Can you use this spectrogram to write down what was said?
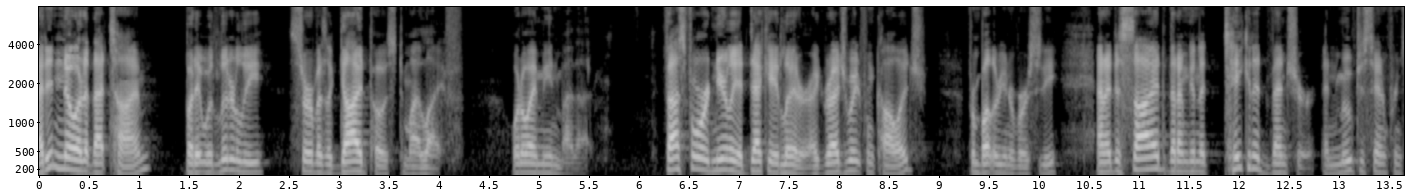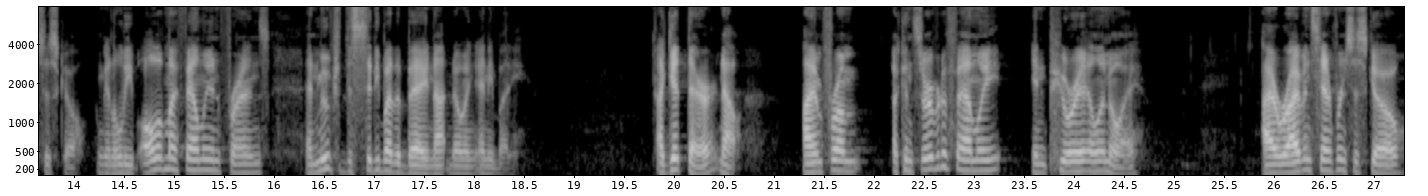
I didn't know it at that time, but it would literally serve as a guidepost to my life. What do I mean by that? Fast forward nearly a decade later, I graduate from college, from Butler University, and I decide that I'm going to take an adventure and move to San Francisco. I'm going to leave all of my family and friends and move to the city by the bay not knowing anybody. I get there. Now, I am from a conservative family in Peoria, Illinois. I arrive in San Francisco.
